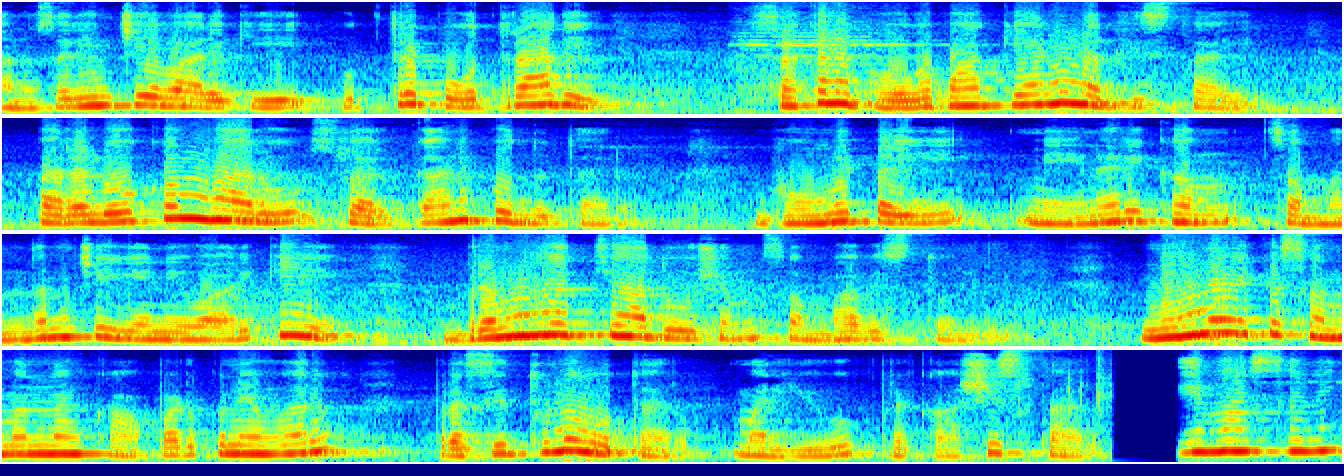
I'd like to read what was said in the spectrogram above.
అనుసరించే వారికి పుత్రపోత్రాది సకల భోగభాగ్యాలు లభిస్తాయి. పరలోకం వారు స్వర్గాన్ని పొందుతారు. భూమిపై మేనరికం సంబంధం చేయని వారికి బ్రహ్మహత్యా దోషం సంభవిస్తుంది. మేనరిక సంబంధం కాపాడుకునేవారు ప్రసిద్ధులు అవుతారు మరియు ప్రకాశిస్తారు. ఈ వాసవి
